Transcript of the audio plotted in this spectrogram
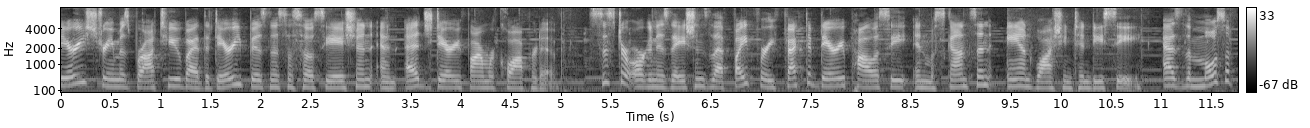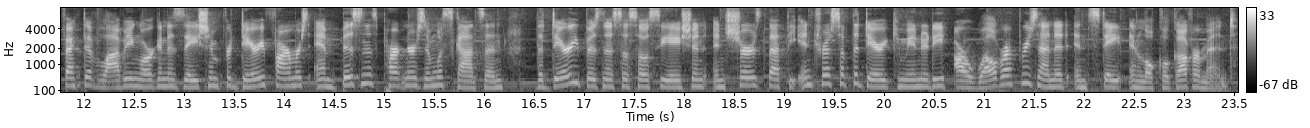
Dairy Stream is brought to you by the Dairy Business Association and Edge Dairy Farmer Cooperative sister organizations that fight for effective dairy policy in Wisconsin and Washington, D.C. As the most effective lobbying organization for dairy farmers and business partners in Wisconsin, the Dairy Business Association ensures that the interests of the dairy community are well represented in state and local government.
